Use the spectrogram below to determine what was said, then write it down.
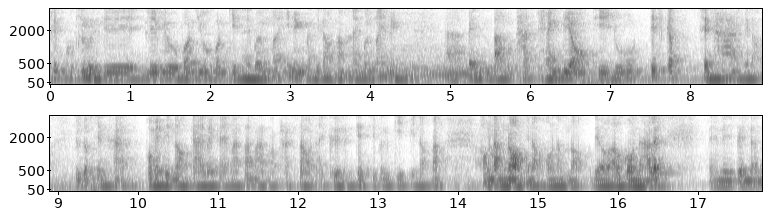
คลิปคุกคิวสิรีวิวบนอยูบนกินให้เบิ้งหน่อยหนึ่งนะพี่น้องเนาะให้เบิ้งหน่อยหนึ่งอ่าเป็นบ้านพักแห่งเดียวที่อยู่ติดกับเส้นทางพี่น้องอยู่กับเส้นทางพ่อแม่พี่น้องไกลไปไกลมาสามารถมาพักเซาได้คืนหนึ่งเจ็ดสิบพันกีพี่น้องเนาะห้องนำนอกพี่น้องห้องนำนอกเดี๋ยวเอากองหนาเลยนี่นี่เป็นอัน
